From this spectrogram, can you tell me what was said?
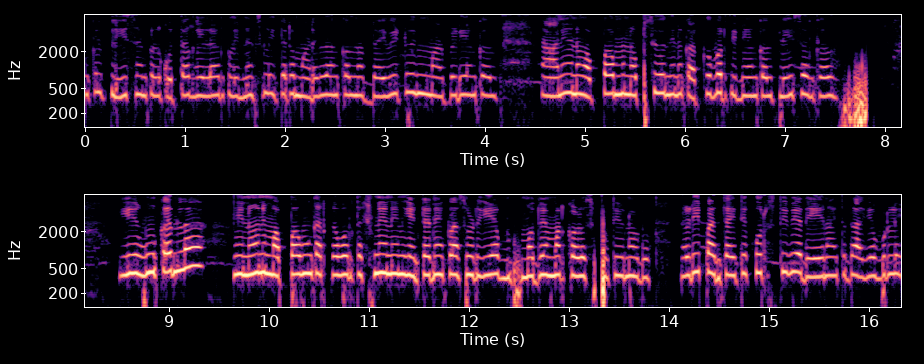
ಅಂಕಲ್ ಪ್ಲೀಸ್ ಅಂಕಲ್ ಗೊತ್ತಾಗಲಿಲ್ಲ ಅಂಕಲ್ ಇನ್ನೊಂದ್ಸಲ ಈ ಥರ ಮಾಡಿಲ್ಲ ಅಂಕಲ್ ನಾವು ದಯವಿಟ್ಟು ಹಿಂಗೆ ಮಾಡಬೇಡಿ ಅಂಕಲ್ ನಾನೇ ನಮ್ಮ ಅಪ್ಪ ಅಮ್ಮನ ಒಪ್ಸಿ ಒಂದಿನ ಕರ್ಕೊಬರ್ತೀನಿ ಅಂಕಲ್ ಪ್ಲೀಸ್ ಅಂಕಲ್ ಈ ಉಂಕಲ್ಲ ನೀನು ನಿಮ್ಮ ಅಪ್ಪ ಅಮ್ಮನ ಕರ್ಕೊಬಂದ ತಕ್ಷಣ ನಿನ್ಗೆ ಎಂಟನೇ ಕ್ಲಾಸ್ ಹುಡುಗಿ ಮದುವೆ ಮಾಡಿ ಕಳಿಸ್ಬಿಡ್ತೀವಿ ನೋಡು. ನಡಿ ಪಂಚಾಯತಿ ಕೂರಿಸ್ತೀವಿ, ಅದೇನಾಯ್ತದ ಹಾಗೆ ಬಿಡ್ಲಿ.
